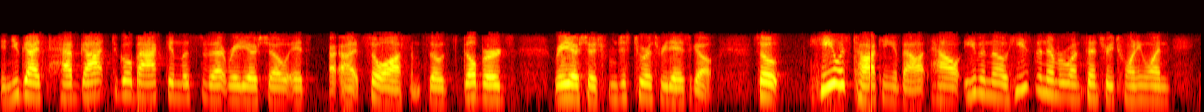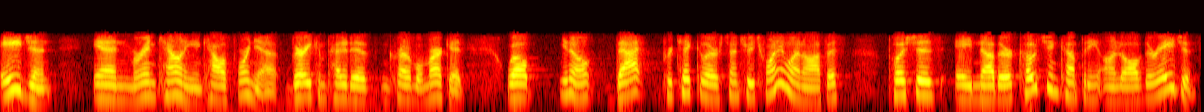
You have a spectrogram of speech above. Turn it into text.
and you guys have got to go back and listen to that radio show. It's, uh, it's so awesome. So it's Bill Bird's radio show from just two or three days ago. So he was talking about how even though he's the number one Century 21 agent in Marin County in California, very competitive, incredible market. Well, you know that particular Century 21 office pushes another coaching company onto all of their agents.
